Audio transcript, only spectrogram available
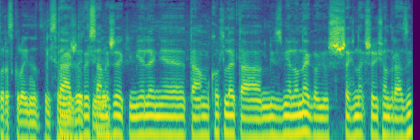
po raz kolejny do tej samej tak, rzeki. do tej samej nie? rzeki, mielenie tam kotleta zmielonego już sześć- 60 razy,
